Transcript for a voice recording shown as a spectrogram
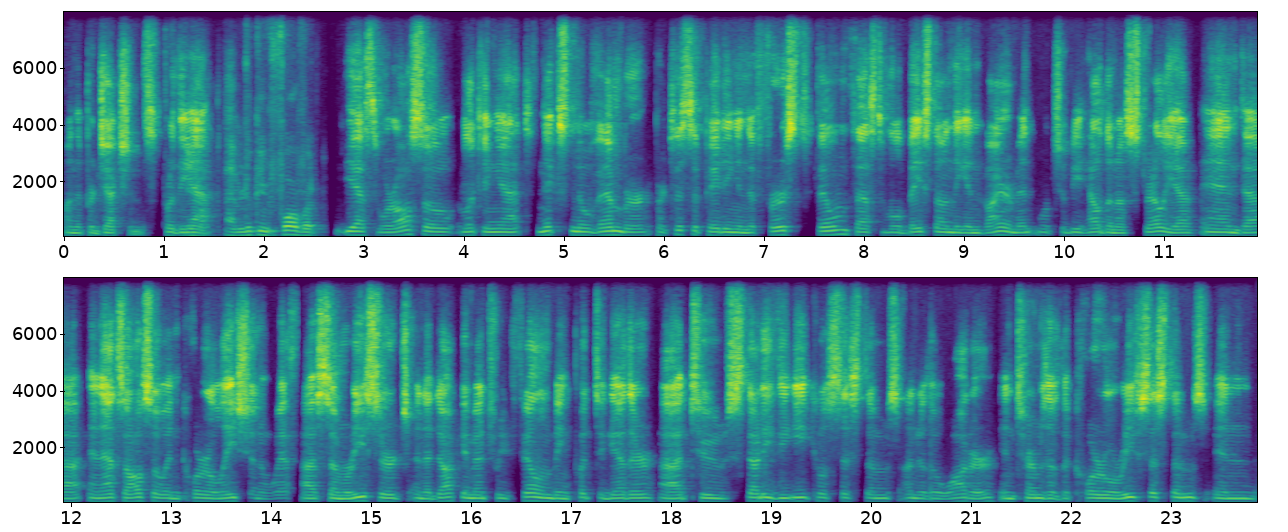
on the projections for the yeah, app. I'm looking forward. Yes, we're also looking at next November participating in the first film festival based on the environment, which will be held in Australia. And uh, and that's also in correlation with uh, some research and a documentary film being put together uh, to study the ecosystems under the water in terms of the coral reef systems in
